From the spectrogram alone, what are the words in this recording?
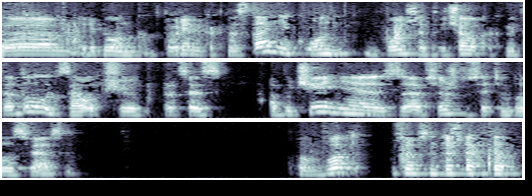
ребенком, в то время как наставник, он больше отвечал как методолог за общий процесс обучения, за все, что с этим было связано. Вот, собственно, то, что я хотел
